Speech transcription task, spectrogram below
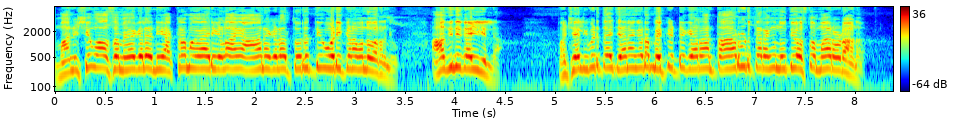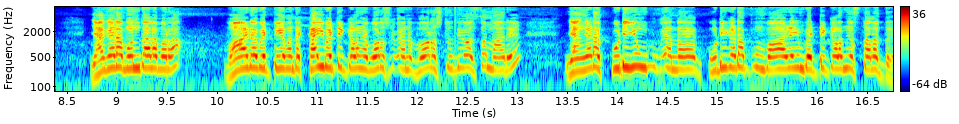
മനുഷ്യവാസ മേഖല നീ അക്രമകാരികളായ ആനകളെ തുരത്തി ഓടിക്കണമെന്ന് പറഞ്ഞു. അതിന് കഴിയില്ല. പക്ഷേ ഇവിടുത്തെ ജനങ്ങളുടെ മെക്കിട്ട് കയറാൻ താറൂടുത്തിറങ്ങുന്ന ഉദ്യോഗസ്ഥന്മാരോടാണ്. ഞങ്ങളുടെ മുൻതലമുറ വാഴ വെട്ടിയവന്റെ കൈ വെട്ടിക്കളഞ്ഞ ഫോറസ്റ്റ് ഫോറസ്റ്റ് ഉദ്യോഗസ്ഥന്മാർ ഞങ്ങളുടെ കുടിയും കുടികിടപ്പും വാഴയും വെട്ടിക്കളഞ്ഞ സ്ഥലത്ത്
